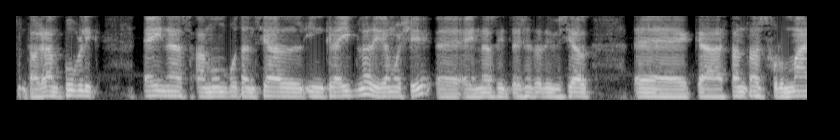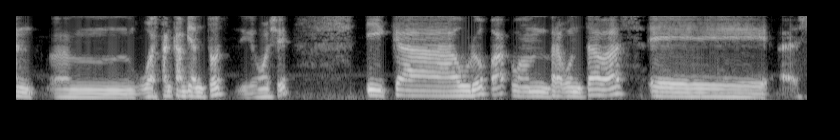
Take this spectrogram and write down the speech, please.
del gran públic eines amb un potencial increïble, diguem-ho així, eh, eines d'intel·ligència artificial eh, que estan transformant eh, o estan canviant tot, diguem-ho així, i que Europa, com em preguntaves, eh, és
